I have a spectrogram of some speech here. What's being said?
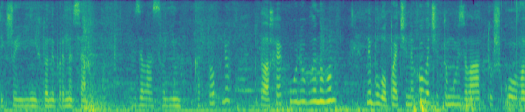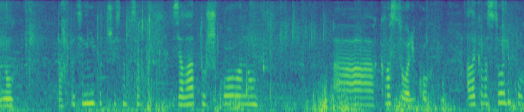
якщо її ніхто не принесе. Взяла своїм картоплю, взяла хеку улюбленого. Не було печених овочів, тому взяла тушковану. Так, хто це мені тут щось написав? Взяла тушковану а, квасольку. Але квасольку,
